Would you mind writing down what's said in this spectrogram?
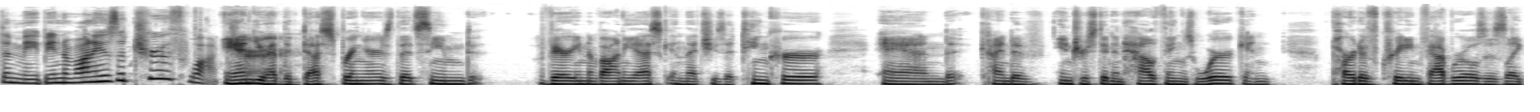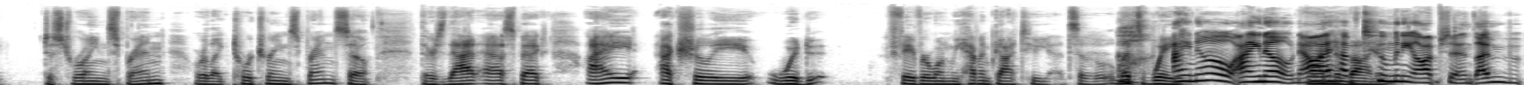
then maybe Navani is a truth watcher. And you had the Dustbringers that seemed very Navani esque in that she's a tinkerer and kind of interested in how things work. And part of creating Fabrials is like destroying Spren or like torturing Spren. So there's that aspect. I actually would favor one we haven't got to yet. So let's wait. I know, I know. Now I have Navani. too many options. I'm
